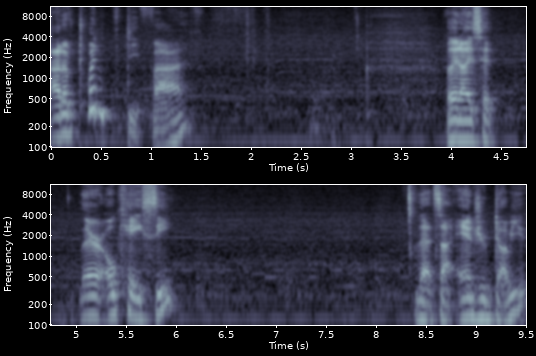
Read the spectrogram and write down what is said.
out of 25. Really nice hit there, OKC. That's uh, Andrew W.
